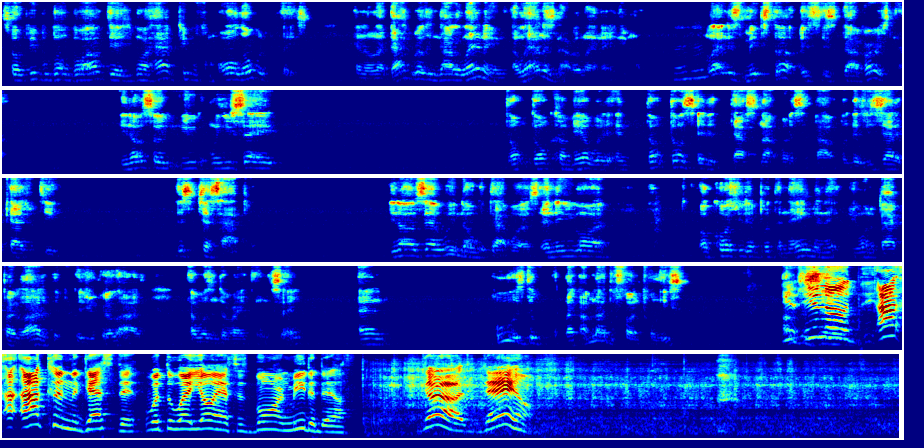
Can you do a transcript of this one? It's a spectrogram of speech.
So people gonna go out there. You're gonna have people from all over the place in Atlanta. That's really not Atlanta. Atlanta's not Atlanta anymore. Mm-hmm. Atlanta's mixed up. It's it's diverse now. You know, so you when you say don't don't come here with it, and don't don't say that that's not what it's about because you just had a casualty. This just happened. You know what I'm saying? We know what that was, and then you going. Of course, you didn't put the name in it. You want to backpedal out of it because you realize that wasn't the right thing to say, and who is the like? I'm not the fun police. You, you know, I, I, I couldn't have guessed it with the way your ass is boring me to death. God damn.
